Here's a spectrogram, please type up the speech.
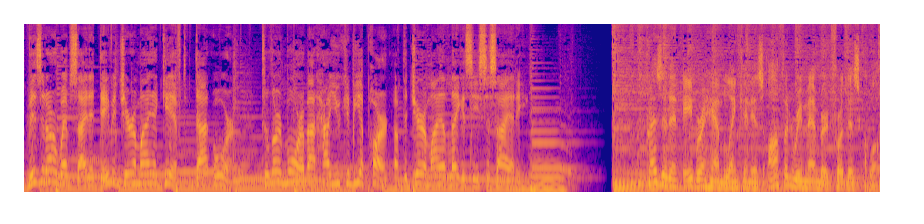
Visit our website at davidjeremiahgift.org to learn more about how you can be a part of the Jeremiah Legacy Society. President Abraham Lincoln is often remembered for this quote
